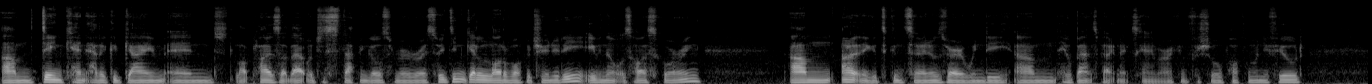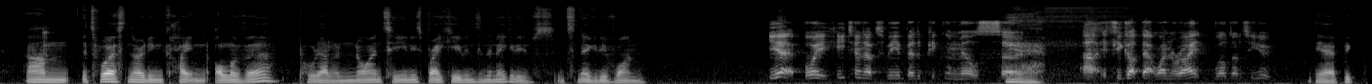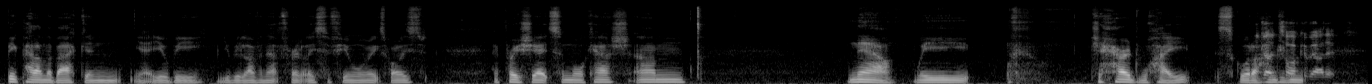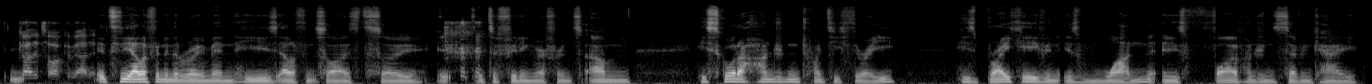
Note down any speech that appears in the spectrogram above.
Um, Dean Kent had a good game, and like players like that were just snapping goals from everywhere. So he didn't get a lot of opportunity, even though it was high scoring. Um, I don't think it's a concern. It was very windy. Um, he'll bounce back next game, I reckon for sure. Pop him on your field. Um, it's worth noting Clayton Oliver pulled out a 90 and his break evens in the negatives. It's negative one. Yeah, boy, he turned out to be a better pick than Mills. So yeah. uh, if you got that one right, well done to you. Yeah, big big pat on the back, and yeah, you'll be you'll be loving that for at least a few more weeks while he's appreciates some more cash. Um, now we Jarrad Waite scored a hundred. Got to Talk about it. Got to talk about it. It's the elephant in the room, and he is elephant sized, so it, it's a fitting reference. Um, he scored 123. His break even is one, and he's 507k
